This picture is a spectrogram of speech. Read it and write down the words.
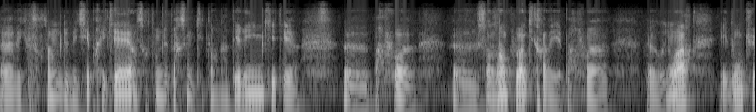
euh, avec un certain nombre de métiers précaires, un certain nombre de personnes qui étaient en intérim, qui étaient euh, parfois sans emploi, qui travaillaient parfois au noir, et donc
